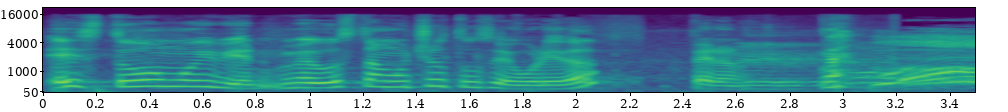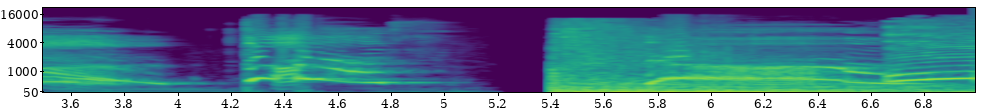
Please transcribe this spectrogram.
estuvo muy bien. Me gusta mucho tu seguridad, pero no. ¡Oh,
